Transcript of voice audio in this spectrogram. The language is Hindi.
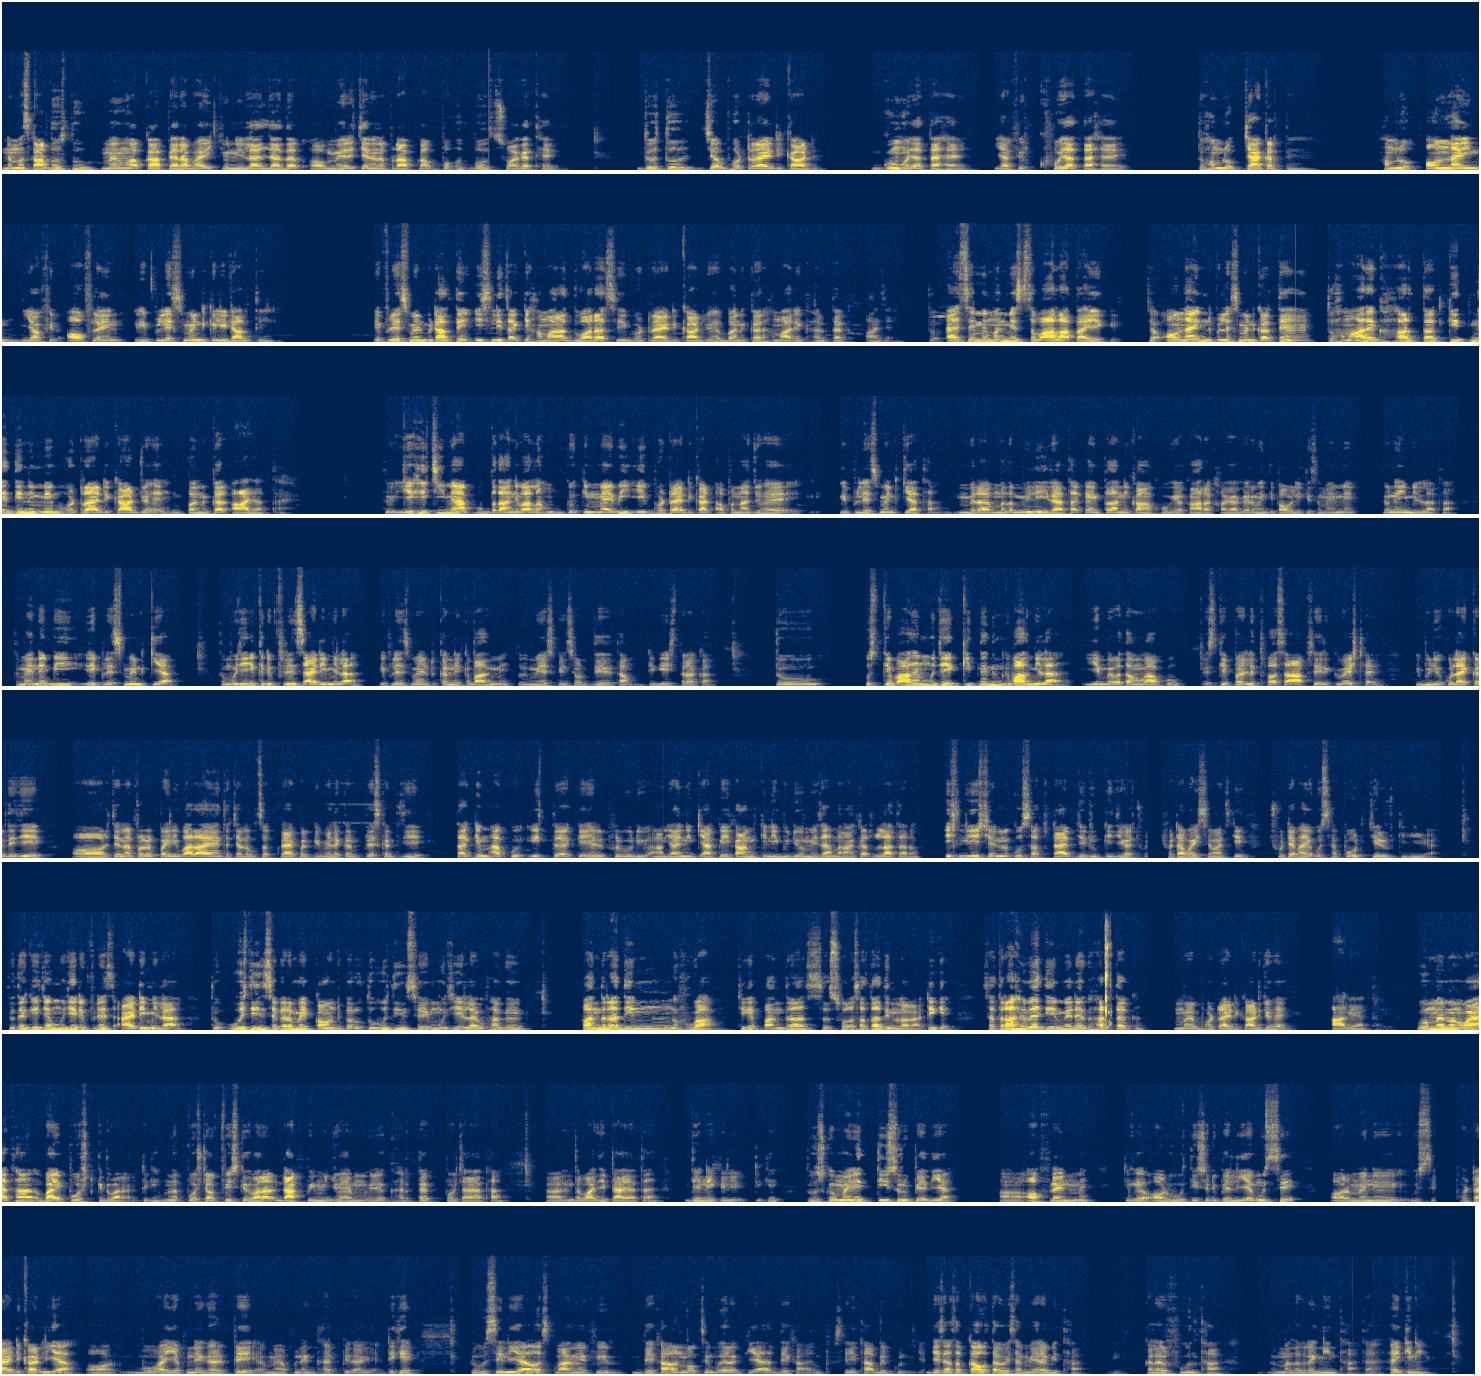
नमस्कार दोस्तों, मैं हूँ आपका प्यारा भाई चुन्नीलाल यादव और मेरे चैनल पर आपका बहुत बहुत स्वागत है। दोस्तों, जब वोटर आईडी कार्ड गुम हो जाता है या फिर खो जाता है तो हम लोग क्या करते हैं? हम लोग ऑनलाइन या फिर ऑफलाइन रिप्लेसमेंट के लिए डालते हैं। रिप्लेसमेंट भी डालते हैं इसलिए ताकि हमारा दोबारा से वोटर आईडी कार्ड जो है बनकर हमारे घर तक आ जाए। तो ऐसे में मन में सवाल आता है कि जब ऑनलाइन रिप्लेसमेंट करते हैं तो हमारे घर तक कितने दिन में वोटर आईडी कार्ड जो है बनकर आ जाता है? तो यही चीज़ मैं आपको बताने वाला हूँ, क्योंकि मैं भी एक वोटर आईडी कार्ड अपना जो है रिप्लेसमेंट किया था। मेरा मतलब मिल नहीं रहा था, कहीं पता नहीं कहाँ खो गया, कहाँ रखा गया घर में दीपावली के समय में तो नहीं मिल रहा था। तो मैंने भी रिप्लेसमेंट किया। तो मुझे एक रेफरेंस आईडी मिला रिप्लेसमेंट करने के बाद में तो मैं स्क्रीनशॉट दे देता हूँ, ठीक है, इस तरह का। तो उसके बाद में मुझे कितने दिन के बाद मिला, ये मैं बताऊँगा आपको। इसके पहले थोड़ा सा आपसे रिक्वेस्ट है कि वीडियो को लाइक कर दीजिए और चैनल पर अगर पहली बार आए हैं तो चैनल को सब्सक्राइब करके बेल आइकन प्रेस कर दीजिए ताकि मैं आपको इस तरह के हेल्पफुल वीडियो यानी कि आपके काम के लिए वीडियो हमेशा बनाकर लाता रहूँ। इसलिए इस चैनल को सब्सक्राइब ज़रूर कीजिएगा, छोटा भाई समझ के छोटे भाई को सपोर्ट ज़रूर कीजिएगा। तो देखिए, जब मुझे रेफरेंस आईडी मिला तो उस दिन से अगर मैं काउंट करूँ तो उस दिन से मुझे लगभग पंद्रह दिन हुआ, ठीक है, पंद्रह से सोलह सत्रह दिन लगा, ठीक है। सत्रहवें दिन मेरे घर तक मेरा वोटर आईडी कार्ड जो है, आ गया था। वो मैं मंगवाया था बाय पोस्ट के द्वारा, ठीक है मतलब पोस्ट ऑफ़िस के द्वारा डाक पी में जो है मेरे घर तक पहुँचाया था दरवाजे पे आया था देने के लिए, ठीक है। तो उसको मैंने तीस रुपये दिया ऑफलाइन में, ठीक है, और वो तीस रुपये लिया मुझसे, और मैंने उससे वोटर आईडी कार्ड लिया, और वो भाई अपने घर पे, मैं अपने घर पे आ गया, ठीक है। तो उसे लिया उसके बाद में फिर देखा अनबॉक्सिंग वगैरह किया देखा सही था बिल्कुल जैसा सबका होता वैसा मेरा भी था। कलरफुल था मतलब रंगीन था, था है कि नहीं?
